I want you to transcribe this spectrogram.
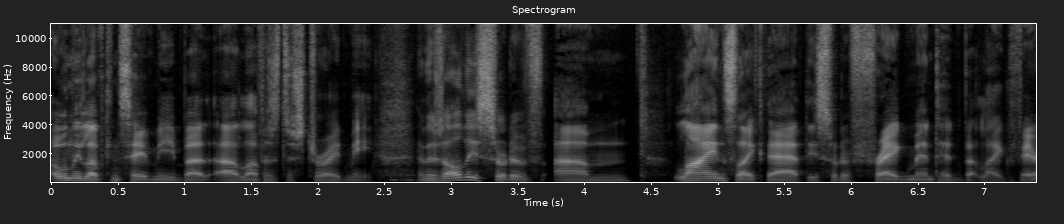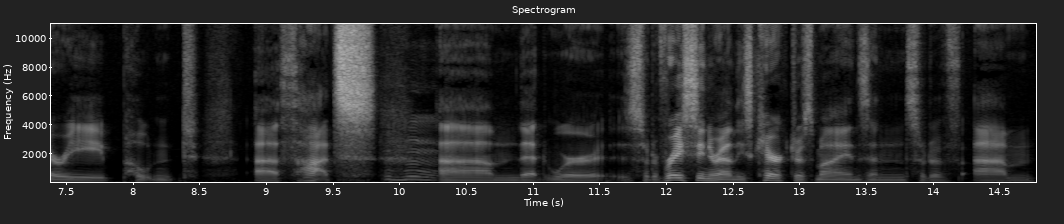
only love can save me, but uh, love has destroyed me." And there's all these sort of um, lines like that, these sort of fragmented but like very potent uh, thoughts um, that were sort of racing around these characters' minds and sort of um,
